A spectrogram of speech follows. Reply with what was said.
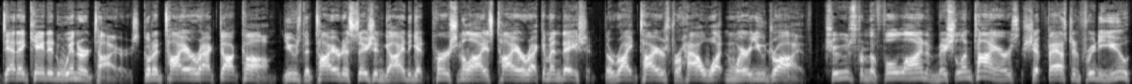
dedicated winter tires. Go to TireRack.com. Use the Tire Decision Guide to get personalized tire recommendation. The right tires for how, what, and where you drive. Choose from the full line of Michelin tires, ship fast and free to you,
